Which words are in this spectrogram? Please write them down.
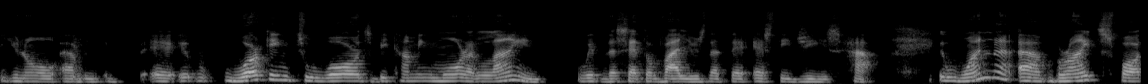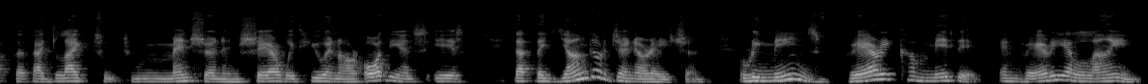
you know, um, uh, working towards becoming more aligned with the set of values that the SDGs have. One uh, bright spot that I'd like to, to mention and share with you and our audience is that the younger generation remains very committed and very aligned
